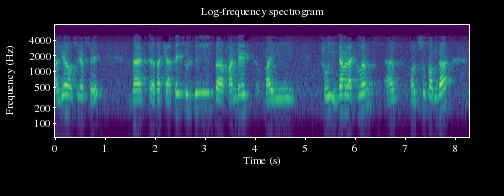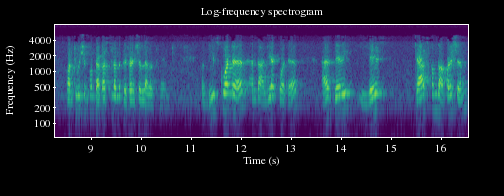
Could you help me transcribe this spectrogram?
earlier also you have said, that uh, the capex will be uh, funded by through internal accruals as also from the contribution from Tata Steel on the preferential allotment. So this quarter and the earlier quarter, as there is less cash from the operations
